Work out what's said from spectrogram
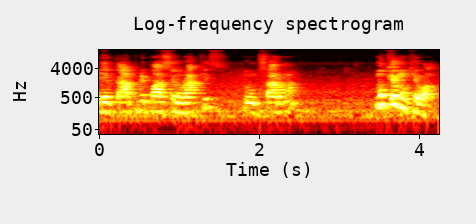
એક આપની પાસે હું રાખીશ ટૂંક સારમાં. મુખ્ય મુખ્ય વાત.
